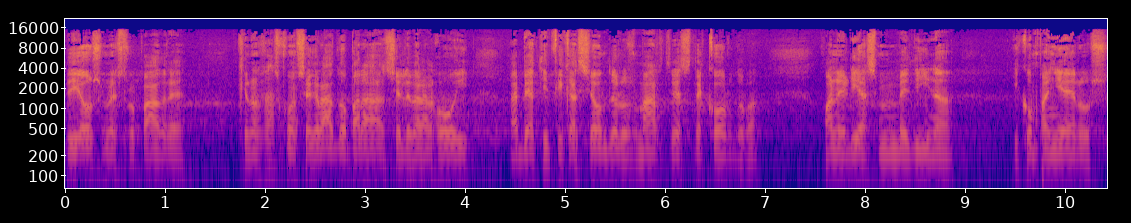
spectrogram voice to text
Dios nuestro Padre, que nos has consagrado para celebrar hoy la beatificación de los mártires de Córdoba, Juan Elías Medina y compañeros,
